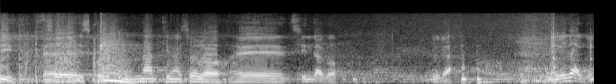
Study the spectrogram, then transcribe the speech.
Sì, eh, scusa, un attimo solo, eh, Sindaco. Luca, novità che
